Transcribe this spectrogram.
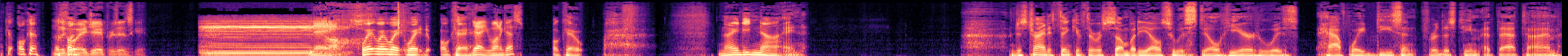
okay, okay. I'm gonna go. AJ Pierzynski. Nay. Wait, wait, wait, wait. Okay. Yeah, you want to guess? Okay. 99. I'm just trying to think if there was somebody else who was still here who was halfway decent for this team at that time.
